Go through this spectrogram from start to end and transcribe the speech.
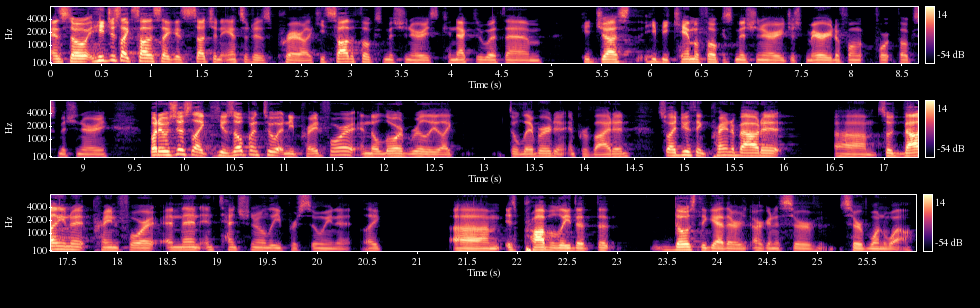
And so he just like saw this like as such an answer to his prayer. Like he saw the Focus missionaries, connected with them. He just he became a Focus missionary, just married a fo- Focus missionary. But it was just like he was open to it and he prayed for it, and the Lord really like delivered and provided. So I do think praying about it, um, so valuing it, praying for it, and then intentionally pursuing it, like um, is probably the the those together are going to serve serve one well.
